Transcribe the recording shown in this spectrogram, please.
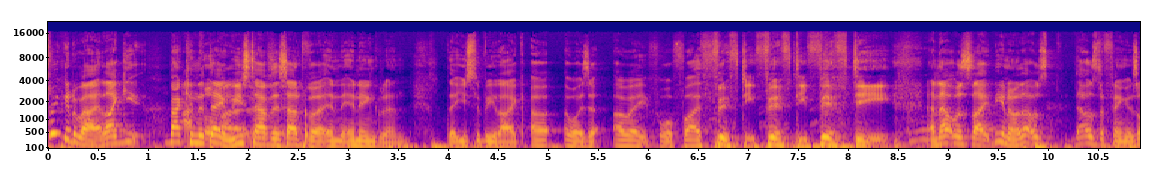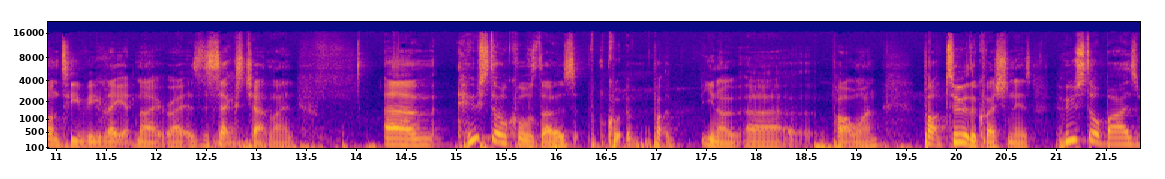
thinking about it. Like you, back in the day, we used to have this advert in, in England that used to be like, uh, what is it? 0845 50 50 50. And that was like, you know, that was that was the thing. It was on TV late at night, right? It's the sex chat line. Um, who still calls those? You know, uh, part one. Part two of the question is: Who still buys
